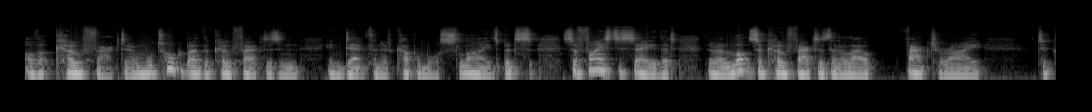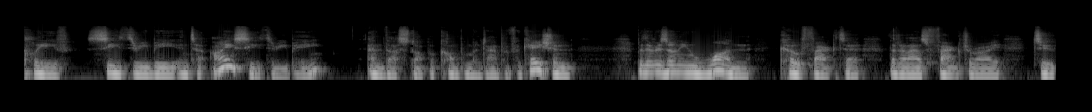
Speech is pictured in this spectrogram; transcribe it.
of a cofactor, and we'll talk about the cofactors in, in depth in a couple more slides, but suffice to say that there are lots of cofactors that allow factor I to cleave C3b into IC3b and thus stop a complement amplification, but there is only one cofactor that allows factor I to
